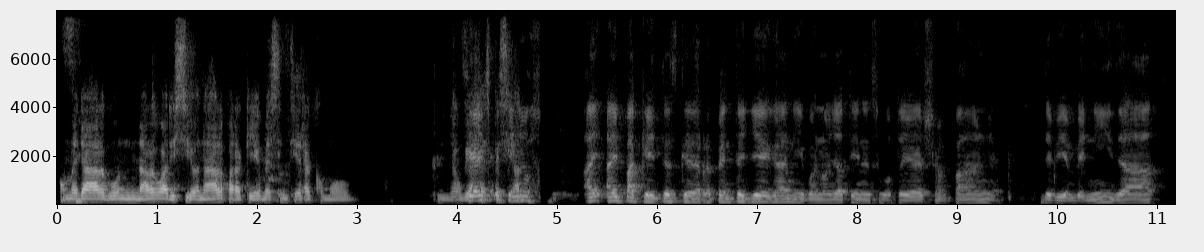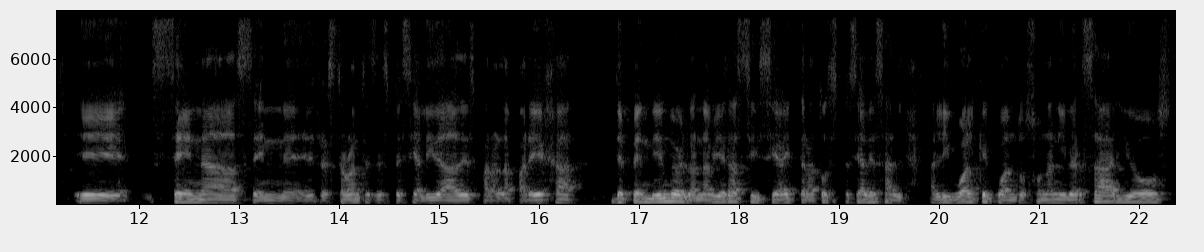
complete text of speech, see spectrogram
O me da algún, algo adicional para que yo me sintiera como un viaje especial. hay, hay, paquetes que de repente llegan y bueno, ya tienen su botella de champán de bienvenida. Eh, cenas en eh, restaurantes de especialidades para la pareja. Dependiendo de la naviera, sí, sí hay tratos especiales, al, al igual que cuando son aniversarios,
